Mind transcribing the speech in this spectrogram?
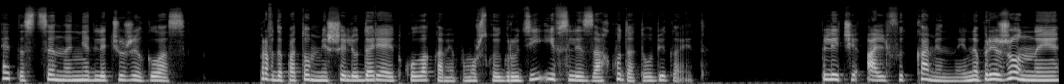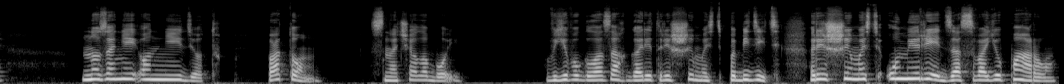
Эта сцена не для чужих глаз. Правда, потом Мишель ударяет кулаками по мужской груди и в слезах куда-то убегает. Плечи Альфы каменные, напряженные, но за ней он не идет. Потом. Сначала бой. В его глазах горит решимость победить, решимость умереть за свою пару.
